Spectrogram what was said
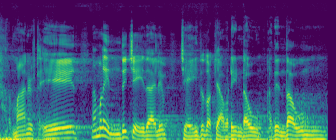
ധർമാനുഷ്ഠ ഏത് നമ്മൾ എന്ത് ചെയ്താലും ചെയ്തതൊക്കെ അവിടെ ഉണ്ടാവും. അതെന്താവും?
